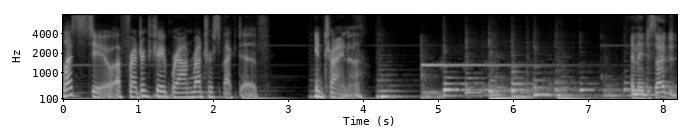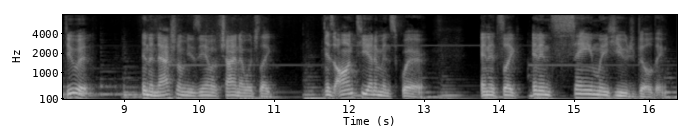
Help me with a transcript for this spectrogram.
let's do a Frederick J. Brown retrospective in China. And they decided to do it in the National Museum of China, which like is on Tiananmen Square. And it's like an insanely huge building.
